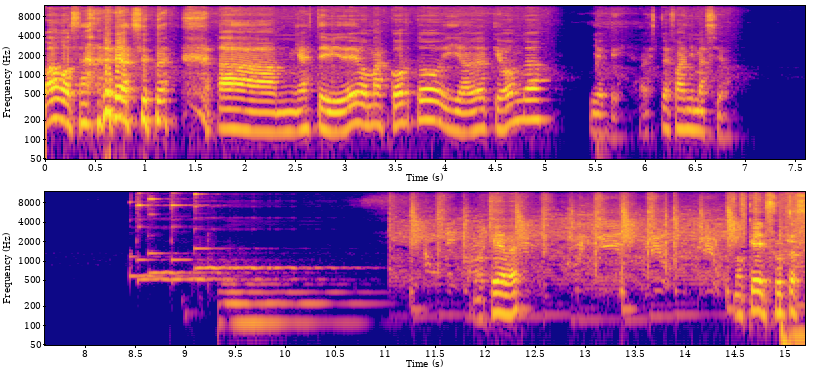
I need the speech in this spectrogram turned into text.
Vamos a reaccionar a, este video más corto y a ver qué onda. Y ok, esto es animación. Ok, a ver. Ok, disfrutas.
